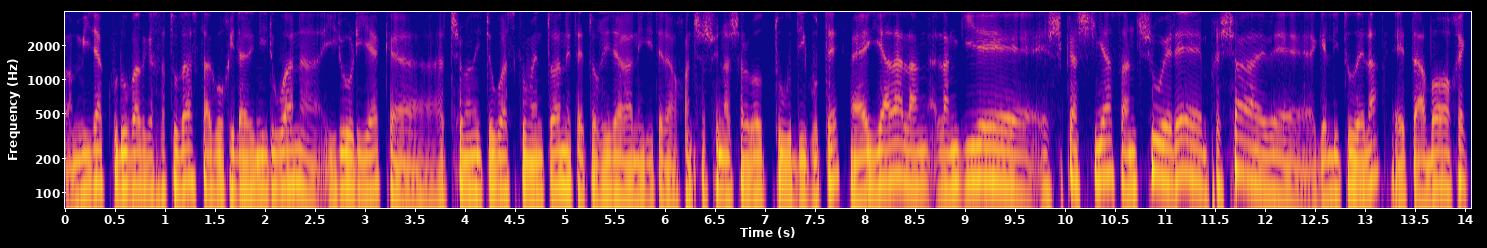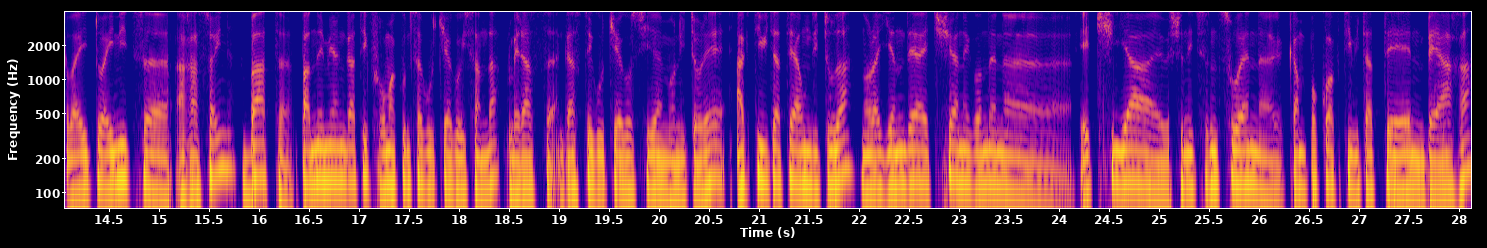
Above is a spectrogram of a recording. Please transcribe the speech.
ba, mirakuru bat gertatu da, eta gorrilaren iruan, uh, hiru horiek uh, atseman ditugu azken momentuan, eta etorri da lan egitera, joan txasuina salbautu digute. Egia da, lang, langile eskaziaz antxu ere enpresa ebe, gelditu dela, eta bo horrek baitu hainitz uh, arrazoin, bat pandemian gatik formakuntza gutxiago izan da, beraz gazte gutxiago ziren monitore, aktivitatea hunditu da, nola jendea etxean egon den uh, etxia e, senditzen zuen uh, kanpoko aktivitateen beharra.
